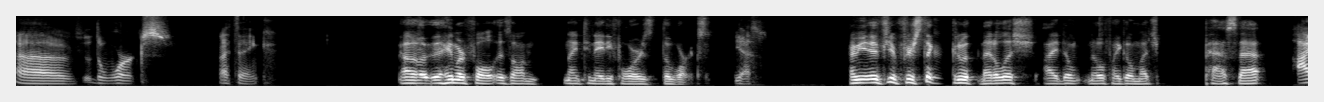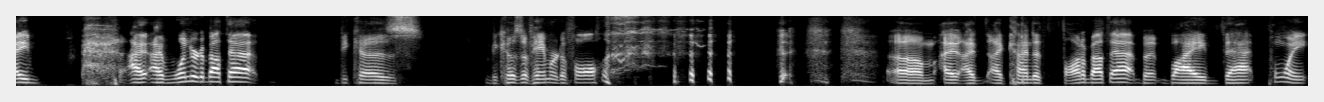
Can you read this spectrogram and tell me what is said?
uh, the Works, I think. Uh the Hammer to is on 1984's The Works. Yes. I mean if you're, if you're sticking with metalish, I don't know if I go much past that. I, I I wondered about that because because of Hammer to Fall. um, I I, I kind of thought about that, but by that point,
